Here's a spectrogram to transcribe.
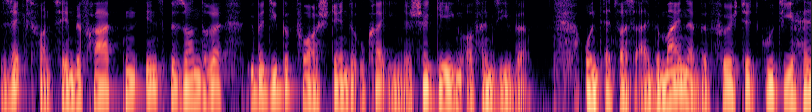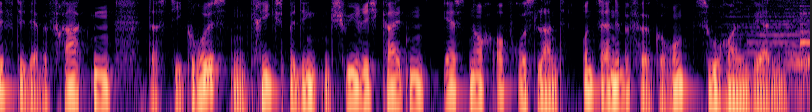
Sechs von zehn Befragten insbesondere über die bevorstehende ukrainische Gegenoffensive. Und etwas allgemeiner befürchtet gut die Hälfte der Befragten, dass die größten kriegsbedingten Schwierigkeiten erst noch auf Russland und seine Bevölkerung zurollen werden.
